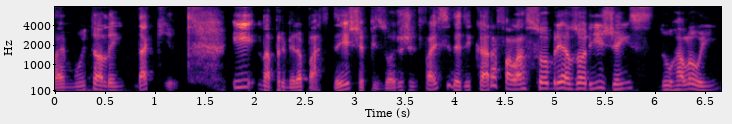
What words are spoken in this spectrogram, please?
Vai muito além daquilo. E na primeira parte deste episódio a gente vai se dedicar a falar sobre as origens do Halloween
